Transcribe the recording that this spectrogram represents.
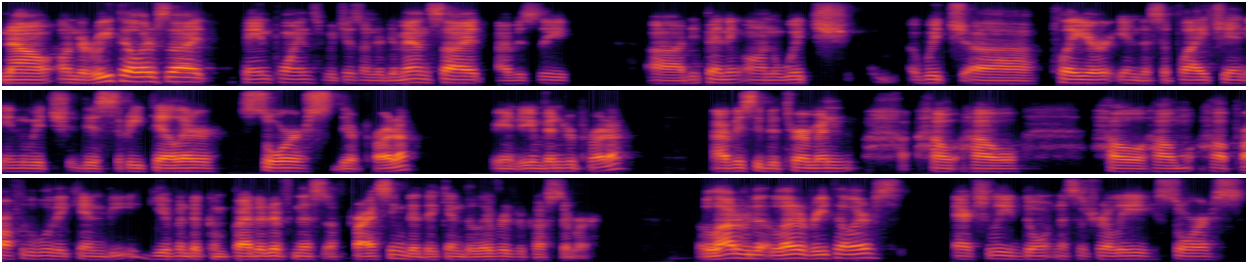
Now, on the retailer side, pain points, which is on the demand side, obviously, uh, depending on which, which uh, player in the supply chain in which this retailer source their product, and inventory product, obviously determine how, how, how, how, how profitable they can be given the competitiveness of pricing that they can deliver to the customer. A lot of the, a lot of retailers actually don't necessarily source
